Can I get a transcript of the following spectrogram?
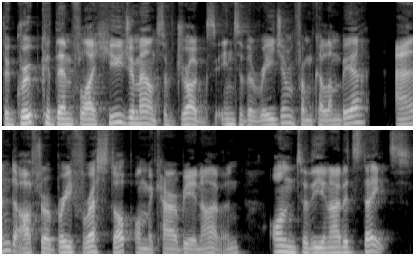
The group could then fly huge amounts of drugs into the region from Colombia and, after a brief rest stop on the Caribbean island, on to the United States.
